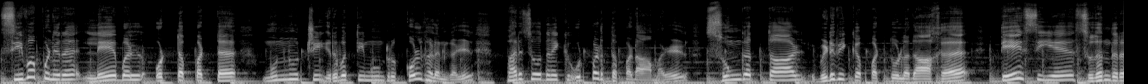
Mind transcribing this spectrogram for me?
சிவப்பு நிற லேபிள் ஒட்டப்பட்ட முன்னூற்றி இருபத்தி மூன்று கொள்கலன்கள் பரிசோதனைக்கு உட்படுத்தப்படாமல் சுங்கத்தால் விடுவிக்கப்பட்டுள்ளதாக தேசிய சுதந்திர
